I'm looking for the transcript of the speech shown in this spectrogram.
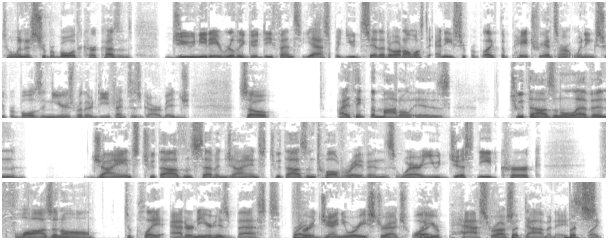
to win a Super Bowl with Kirk Cousins. Do you need a really good defense? Yes, but you'd say that about almost any Super Bowl. like the Patriots aren't winning Super Bowls in years where their defense is garbage. So, I think the model is 2011 Giants, 2007 Giants, 2012 Ravens where you just need Kirk flaws and all to play at or near his best right. for a January stretch while right. your pass rush but, dominates. But like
